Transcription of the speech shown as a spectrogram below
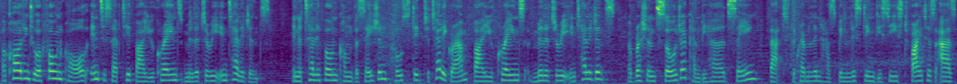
according to a phone call intercepted by Ukraine's military intelligence. In a telephone conversation posted to Telegram by Ukraine's military intelligence, a Russian soldier can be heard saying that the Kremlin has been listing deceased fighters as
